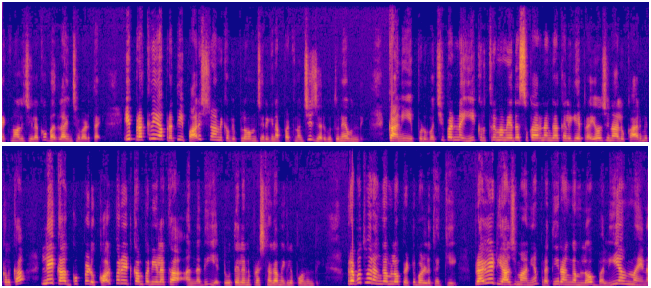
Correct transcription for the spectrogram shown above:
టెక్నాలజీలకు బదలాయించబడతాయి. ఈ ప్రక్రియ ప్రతి పారిశ్రామిక విప్లవం జరిగినప్పటి నుంచి జరుగుతూనే ఉంది. కానీ ఇప్పుడు వచ్చి పడిన ఈ కృత్రిమ మేధస్సు కారణంగా కలిగే ప్రయోజనాలు కార్మికులకా లేక గుప్పెడు కార్పొరేట్ కంపెనీలకా అన్నది ఎటూ తెలియని ప్రశ్నగా మిగిలిపోనుంది. ప్రభుత్వ రంగంలో పెట్టుబడులు తగ్గి ప్రైవేట్ యాజమాన్యం ప్రతి రంగంలో బలీయమైన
